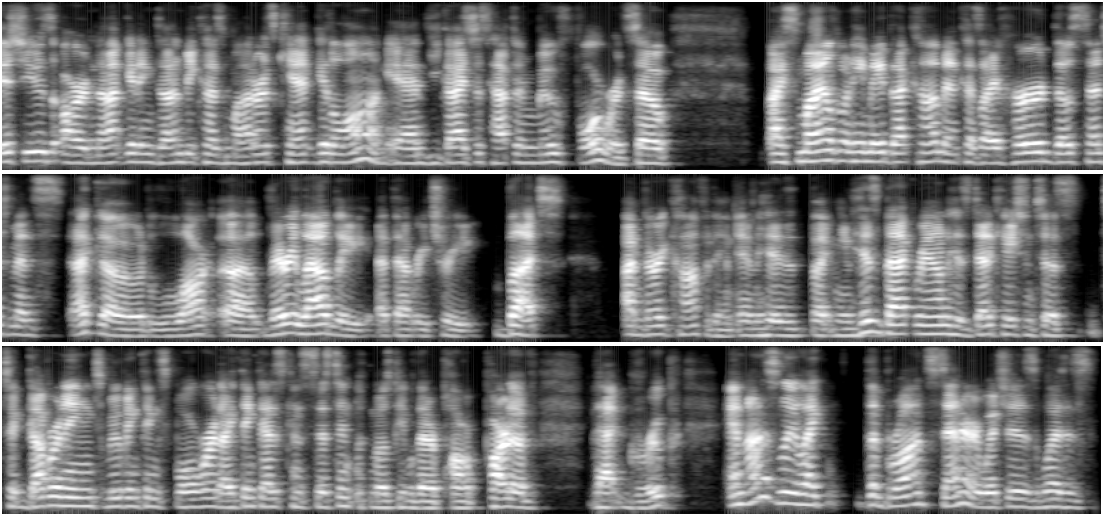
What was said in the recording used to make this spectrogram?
issues are not getting done because moderates can't get along and you guys just have to move forward. So I smiled when he made that comment because I heard those sentiments echoed uh, very loudly at that retreat. But I'm very confident in his. I mean, his background, his dedication to to governing, to moving things forward. I think that is consistent with most people that are par- part of that group. And honestly, like the broad center, which is what is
